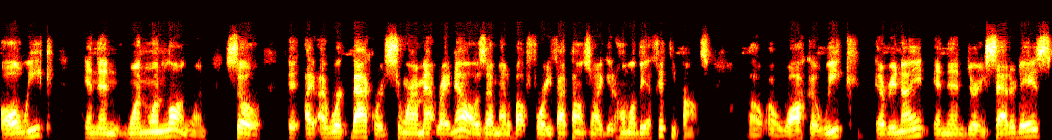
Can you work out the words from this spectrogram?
all week and then one one long one. So it, I, I work backwards. So where I'm at right now is I'm at about 45 pounds. When I get home, I'll be at 50 pounds. I'll, I'll walk a week every night, and then during Saturdays,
